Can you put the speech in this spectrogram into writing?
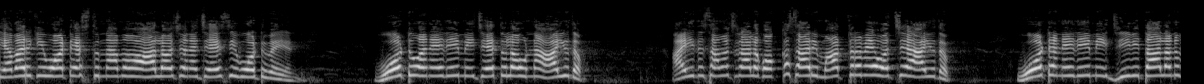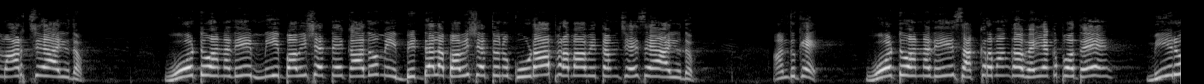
ఎవరికి ఓటేస్తున్నామో ఆలోచన చేసి ఓటు వేయండి. ఓటు అనేది మీ చేతిలో ఉన్న ఆయుధం. ఐదు సంవత్సరాలకు ఒక్కసారి మాత్రమే వచ్చే ఆయుధం. ఓటు అనేది మీ జీవితాలను మార్చే ఆయుధం. ఓటు అన్నది మీ భవిష్యత్తే కాదు మీ బిడ్డల భవిష్యత్తును కూడా ప్రభావితం చేసే ఆయుధం. అందుకే ఓటు అన్నది సక్రమంగా వేయకపోతే మీరు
